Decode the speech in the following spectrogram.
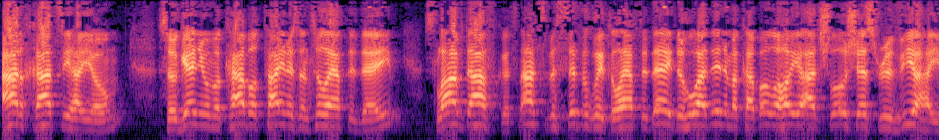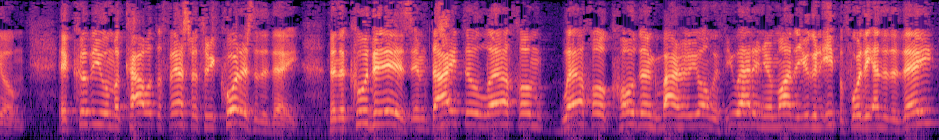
Ad Chatzi Hayom. So again, you makabel Tainus until the day. Slav dafka. It's not specifically till half the day. The huadin makabel hoya ad shloshes revia hayom. It could be you makabel to fast for three quarters of the day. Then the kuda is im daito lechom lechol kodem gmar hayom. If you had in your mind that you're going to eat before the end of the day,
